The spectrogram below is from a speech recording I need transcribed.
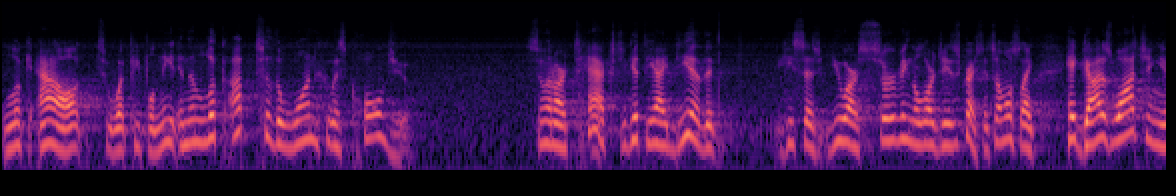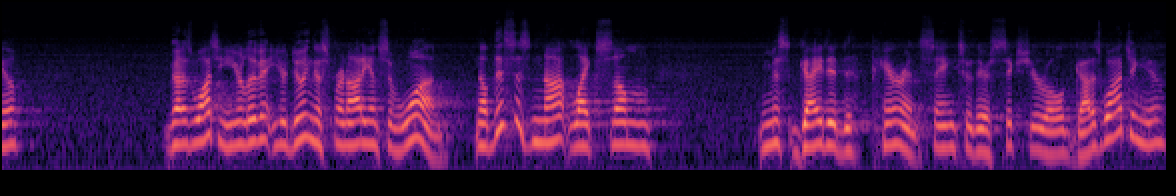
look out to what people need, and then look up to the one who has called you. So in our text, you get the idea that he says, You are serving the Lord Jesus Christ. It's almost like, hey, God is watching you. God is watching you. You're, living, you're doing this for an audience of one. Now, this is not like some misguided parent saying to their six year old, God is watching you.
